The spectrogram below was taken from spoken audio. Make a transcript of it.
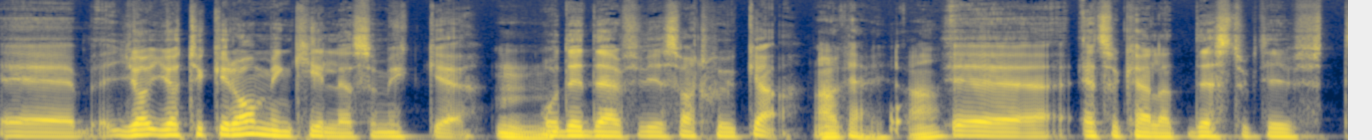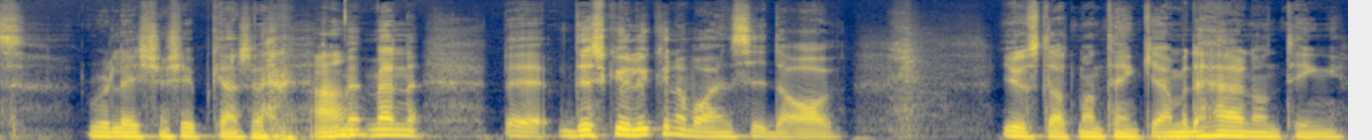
eh, jag, jag tycker om min kille så mycket Mm. och det är därför vi är svartsjuka. Okej, ja. Eh, ett så kallat destruktivt relationship kanske. Ja. Men, men eh, det skulle kunna vara en sida av just att man tänker, ja men det här är någonting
